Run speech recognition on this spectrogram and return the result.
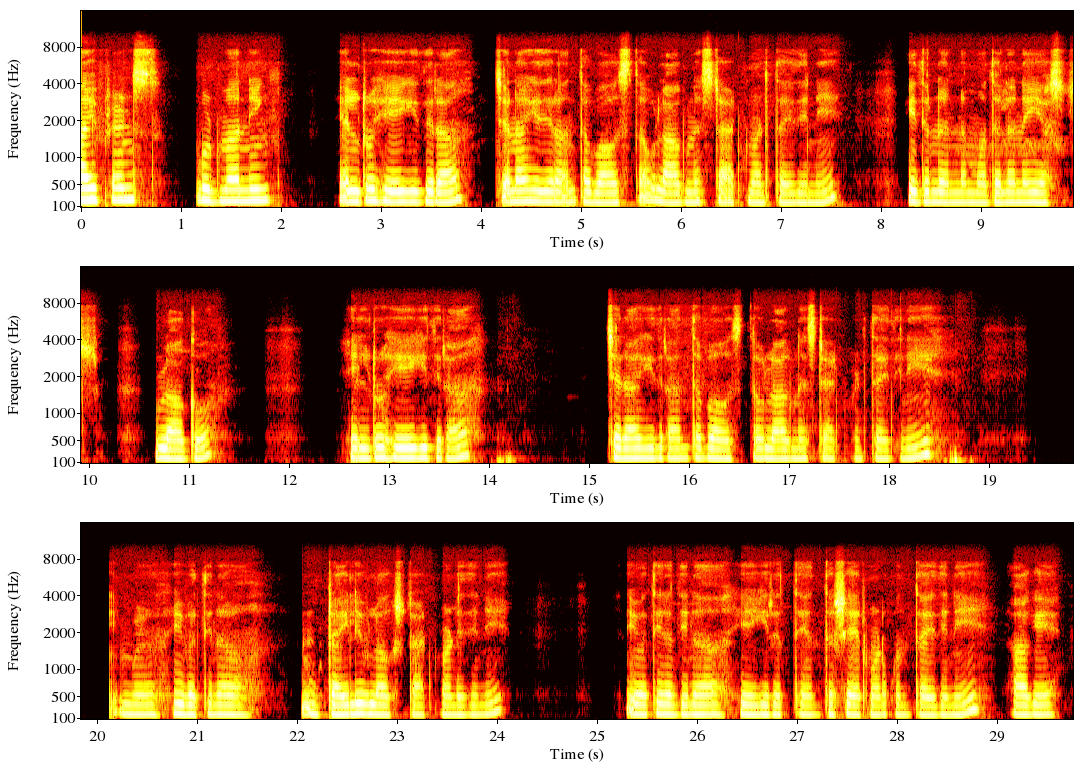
Hi friends good morning ಎಲ್ಲರೂ ಹೇಗಿದ್ದೀರಾ? ಚೆನ್ನಾಗಿದ್ದೀರಾ ಅಂತ ಭಾವಿಸ್ತಾ ವ್ಲಾಗ್ನ ಸ್ಟಾರ್ಟ್ ಮಾಡ್ತಾ ಇದ್ದೀನಿ. ಇದು ನನ್ನ ಮೊದಲನೇ ಯಶ್ ವ್ಲಾಗು ಎಲ್ಲರೂ ಹೇಗಿದ್ದೀರಾ? ಚೆನ್ನಾಗಿದ್ದೀರಾ ಅಂತ ಭಾವಿಸ್ತಾ ವ್ಲಾಗ್ನ ಸ್ಟಾರ್ಟ್ ಮಾಡ್ತಾ ಇದ್ದೀನಿ. ಇವತ್ತಿನ ಡೈಲಿ ವ್ಲಾಗ್ ಸ್ಟಾರ್ಟ್ ಮಾಡಿದ್ದೀನಿ. ಇವತ್ತಿನ ದಿನ ಹೇಗಿರುತ್ತೆ ಅಂತ ಶೇರ್ ಮಾಡ್ಕೊತಾ ಇದ್ದೀನಿ. ಹಾಗೆ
